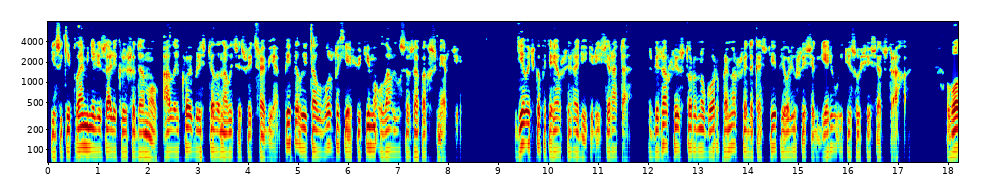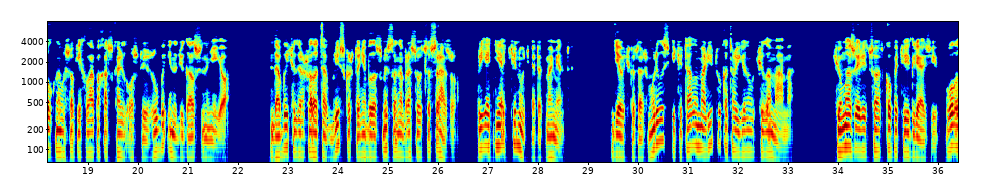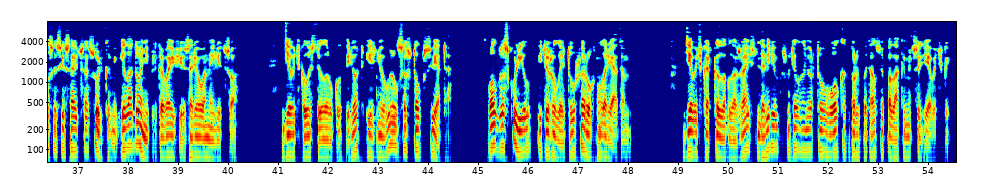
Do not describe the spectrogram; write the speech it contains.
Языки пламени лизали крыши домов, алая кровь блестела на выцветшей траве, пепел летал в воздухе и ощутимо улавливался запах смерти. Девочка, потерявшая родителей, сирота, сбежавшая в сторону гор, промерзшая до костей, привалившаяся к дереву и трясущаяся от страха. Волк на высоких лапах оскалил острые зубы и надвигался на нее. Добыча дрожала так близко, что не было смысла набрасываться сразу. Приятнее оттянуть этот момент — Девочка зажмурилась и читала молитву, которую ее научила мама. Чумазое лицо от копоти и грязи, волосы свисают сосульками и ладони, прикрывающие зареванное лицо. Девочка выставила руку вперед, и из нее вырвался столб света. Волк заскулил, и тяжелая туша рухнула рядом. Девочка открыла глаза и с недоверием посмотрела на мертвого волка, который пытался полакомиться девочкой.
